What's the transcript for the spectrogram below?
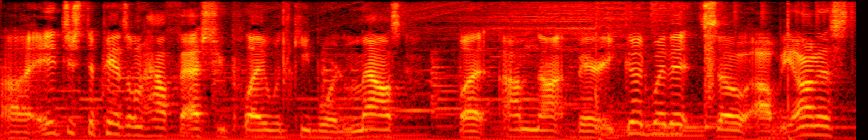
Uh, it just depends on how fast you play with keyboard and mouse, but I'm not very good with it. So I'll be honest.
